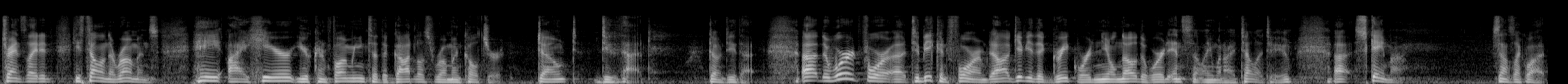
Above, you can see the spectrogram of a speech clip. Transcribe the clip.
Translated, he's telling the Romans, hey, I hear you're conforming to the godless Roman culture. Don't do that. Don't do that. Uh, the word for uh, to be conformed, I'll give you the Greek word and you'll know the word instantly when I tell it to you. Uh, schema. Sounds like what?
